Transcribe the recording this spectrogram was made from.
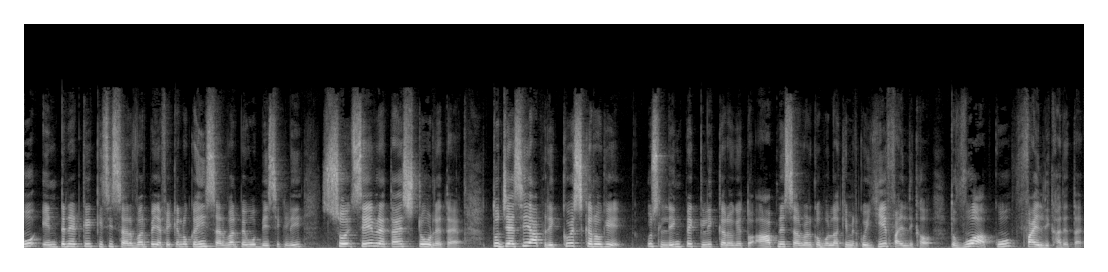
वो इंटरनेट के किसी सर्वर पे या फिर कह लो कहीं सर्वर पे वो बेसिकली सेव रहता है स्टोर रहता है। तो जैसे आप रिक्वेस्ट करोगे उस लिंक पे क्लिक करोगे तो आपने सर्वर को बोला कि मेरे को ये फ़ाइल दिखाओ तो वो आपको फ़ाइल दिखा देता है।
